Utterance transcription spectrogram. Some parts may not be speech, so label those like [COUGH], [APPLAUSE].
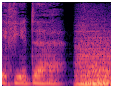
if you dare.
